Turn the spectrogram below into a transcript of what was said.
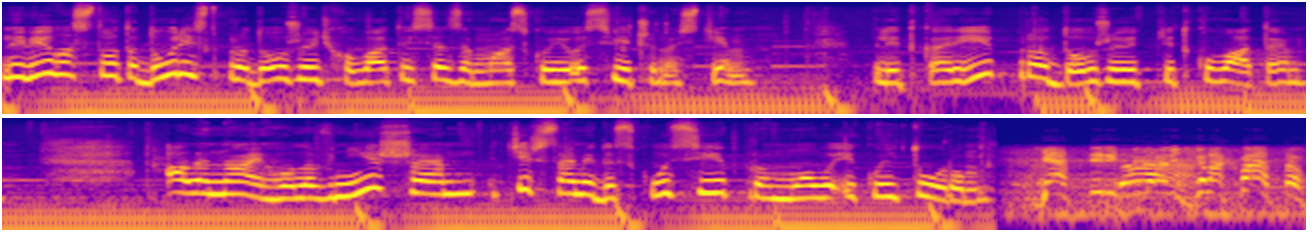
Невігластво та дурість продовжують ховатися за маскою освіченості. Пліткарі продовжують пліткувати. Але найголовніше ті ж самі дискусії про мову і культуру. Я Петрович Голохвастов.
